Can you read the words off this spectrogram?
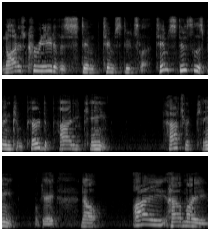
Not as creative as Tim, Tim Stützle. Tim Stützle's been compared to Patty Kane. Patrick Kane, okay? Now, I have my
